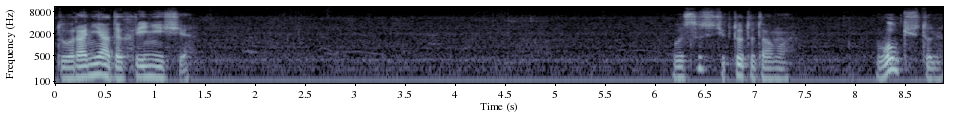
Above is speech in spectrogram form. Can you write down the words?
Что вранья до хренище. Вы слышите, кто-то там? а? Волки, что ли?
